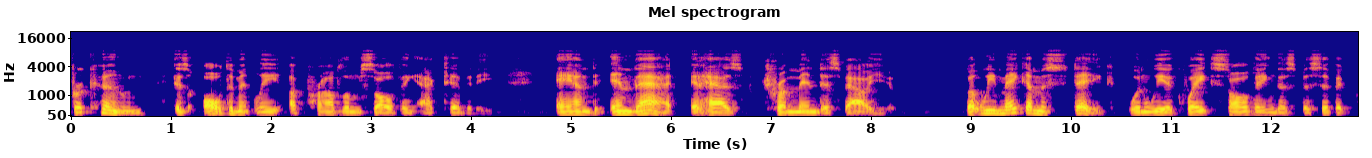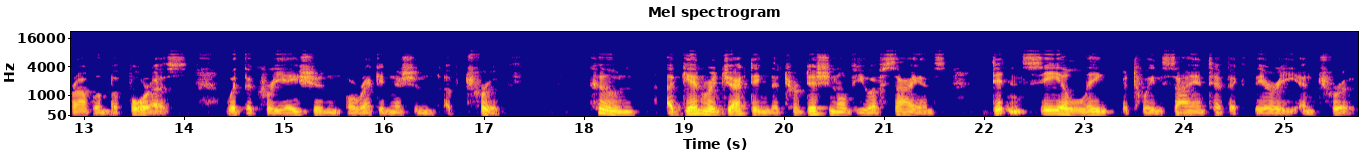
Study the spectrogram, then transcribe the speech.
for Kuhn is ultimately a problem solving activity, and in that it has tremendous value. But we make a mistake when we equate solving the specific problem before us with the creation or recognition of truth. Kuhn, again rejecting the traditional view of science, didn't see a link between scientific theory and truth.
